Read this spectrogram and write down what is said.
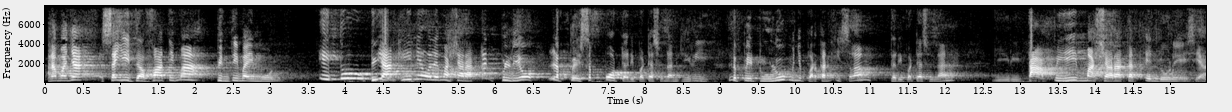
namanya Sayyidah Fatimah binti Maimun. Itu diyakini oleh masyarakat beliau lebih sepuh daripada Sunan Giri. Lebih dulu menyebarkan Islam daripada Sunan Giri. Tapi masyarakat Indonesia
